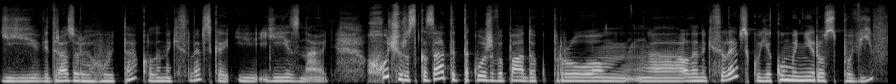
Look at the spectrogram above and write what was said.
її відразу реагують так, Олена Киселевська, і її знають. Хочу розказати також випадок про е, Олену Киселевську, яку мені розповів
